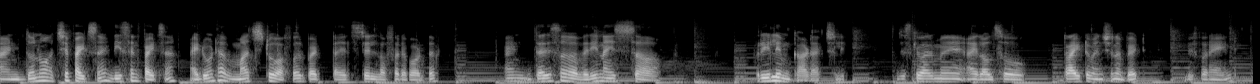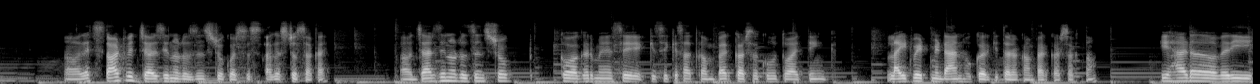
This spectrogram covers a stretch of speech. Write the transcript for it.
एंड दोनों अच्छे फाइट्स हैं डिसेंट फाइट्स हैं I don't have much to offer but I still offer about them and there is a very nice prelim card actually जिसके बारे में I also try to mention a bit before and let's start with Jairzinho और रोजनस्टोक वर्सेस अगस्टो सकाय जर्जिन और रोजनस्टोक को अगर मैं ऐसे किसी के साथ कंपेयर कर सकूँ तो आई थिंक लाइट वेट में डैन होकर की तरह कंपेयर कर सकता हूँ। He had a very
